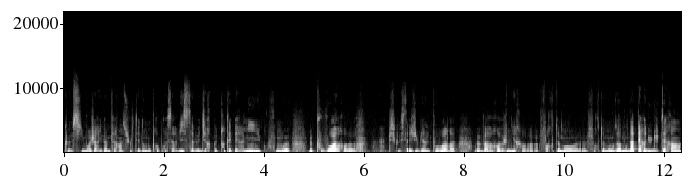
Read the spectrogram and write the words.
que si moi j'arrive à me faire insulter dans mon propre service, ça veut dire que tout est permis et qu'au fond le pouvoir puisqu'il s'agit bien de pouvoir, euh, va revenir euh, fortement, euh, fortement aux hommes. On a perdu du terrain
